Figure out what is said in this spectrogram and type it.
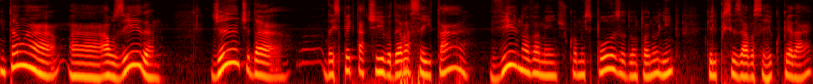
Então a, a Alzira, diante da, da expectativa dela aceitar vir novamente como esposa do Antônio Olímpio, porque ele precisava se recuperar,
